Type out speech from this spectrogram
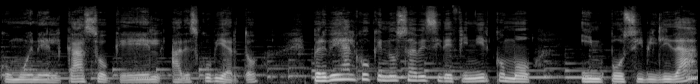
como en el caso que él ha descubierto, prevé algo que no sabe si definir como imposibilidad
